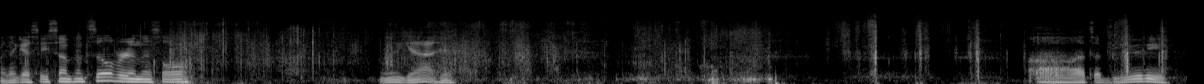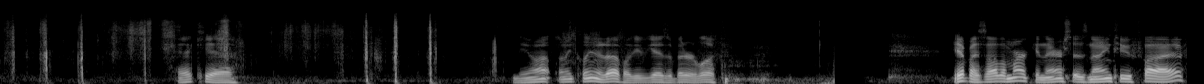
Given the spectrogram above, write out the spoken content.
I think I see something silver in this hole. What do we got here? Oh, that's a beauty. Heck yeah. You know what? Let me clean it up. I'll give you guys a better look. Yep, I saw the mark in there. It says 925.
